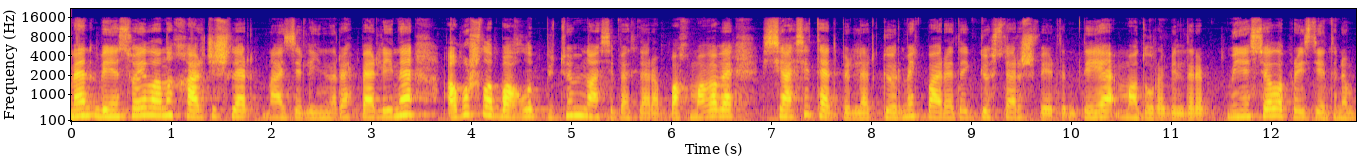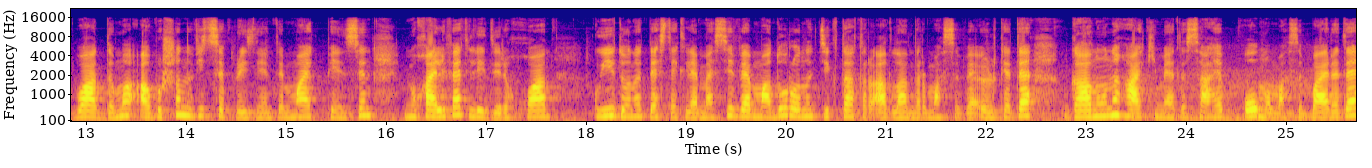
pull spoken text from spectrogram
Mən Venezuelanın Xarici İşlər Nazirliyinin rəhbərliyinə ABŞ-la bağlı bütün münasibətlərə baxmağa və siyasi tədbirlər görmək barədə göstəriş verdim deyə Maduro bildirib. Venezuela prezidentinin bu addımı ABŞ-ın vitse-prezidenti Mike Pence-in müxalifət lideri Juan Guidonu dəstəkləməsi və Maduronu diktator adlandırması və ölkədə qanuni hakimiyyətə sahib olmaması barədə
